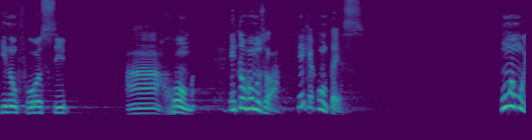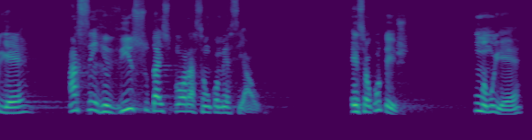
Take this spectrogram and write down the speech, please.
que não fosse a Roma. Então vamos lá. O que, que acontece? Uma mulher a serviço da exploração comercial. Esse é o contexto. Uma mulher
